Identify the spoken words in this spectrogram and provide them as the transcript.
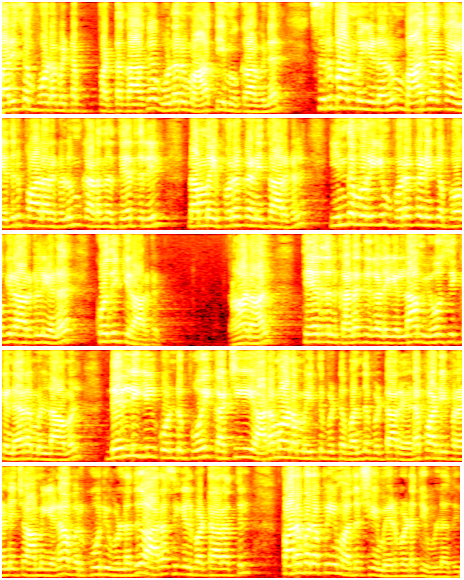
பரிசம் போடப்பட்டதாக உணரும் அதிமுகவினர். சிறுபான்மையினரும் பாஜக எதிர்ப்பாளர்களும் கடந்த தேர்தலில் நம்மை புறக்கணித்தார்கள். இந்த முறையும் புறக்கணிக்கப் போகிறார்கள் என கொதிக்கிறார்கள். ஆனால் தேர்தல் கணக்குகளை எல்லாம் யோசிக்க நேரமில்லாமல் டெல்லியில் கொண்டு போய் கட்சியை அடமானம் வைத்துவிட்டு வந்துவிட்டார் எடப்பாடி பழனிசாமி என அவர் கூறியுள்ளது. அரசியல் வட்டாரத்தில் பரபரப்பையும் அதிர்ச்சியும் ஏற்படுத்தி உள்ளது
